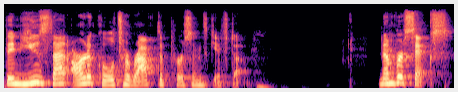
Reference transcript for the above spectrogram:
then use that article to wrap the person's gift up. Number six,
